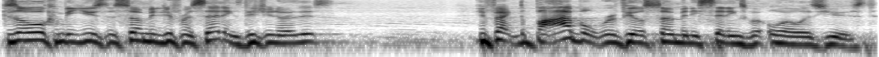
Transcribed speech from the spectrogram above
because oil can be used in so many different settings. Did you know this? In fact, the Bible reveals so many settings where oil is used.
